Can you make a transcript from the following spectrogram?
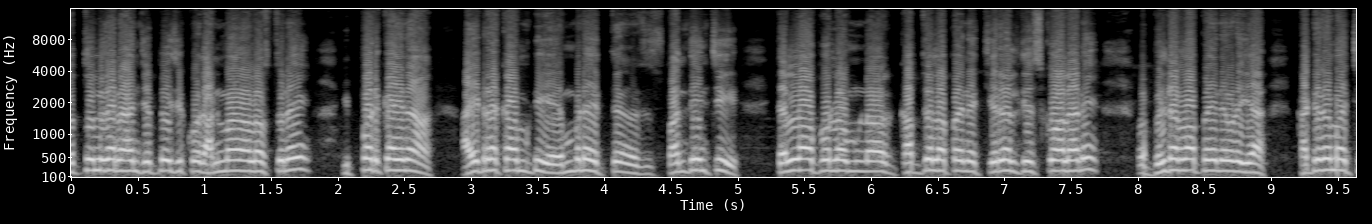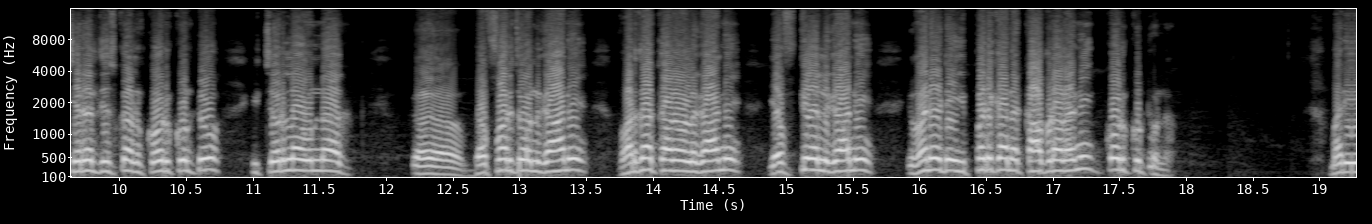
తొత్తులుగా అని చెప్పేసి కొన్ని అనుమానాలు వస్తున్నాయి. ఇప్పటికైనా హైడ్రా కమిటీ ఎంబడే స్పందించి తెల్లాపూర్లో ఉన్న కబ్జాలపైన చర్యలు తీసుకోవాలని బిల్డర్లపైన కూడా కఠినమైన చర్యలు తీసుకోవాలని కోరుకుంటూ ఈ చెరువులో ఉన్న బఫర్ జోన్ కానీ వరదాకాలంలో కానీ ఎఫ్టీఎల్ కానీ ఇవన్నీ ఇప్పటికైనా కాపాడాలని కోరుకుంటున్నా. మరి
